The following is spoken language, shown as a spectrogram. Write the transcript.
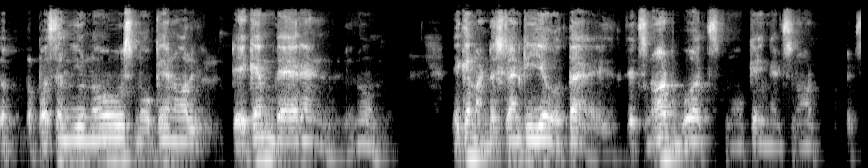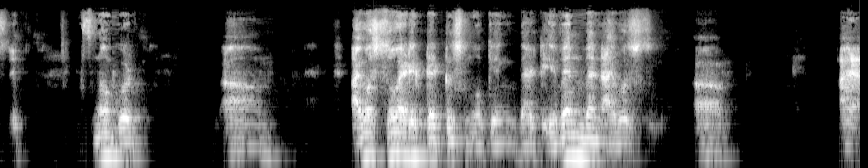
the person you know smoking and all take him there and you know they can understand कि ये होता है it's not worth smoking it's not it's it, it's no good um, I was so addicted to smoking that even when I was uh, I,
